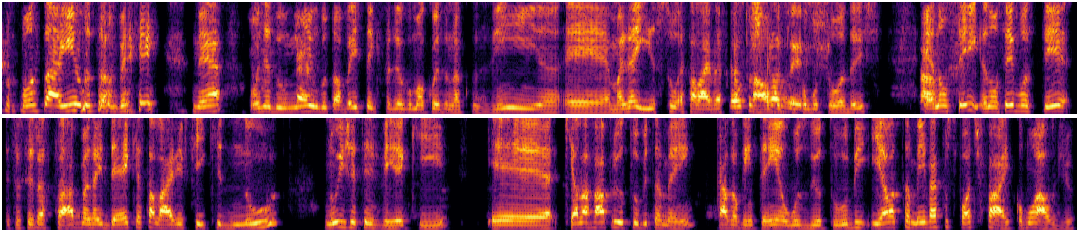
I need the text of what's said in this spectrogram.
vão saindo também, né? Hoje é domingo, é. talvez tenha que fazer alguma coisa na cozinha, é, mas é isso, essa live vai ficar Outros salva, assim como todas. Tá. Eu não sei, eu não sei você, se você já sabe, mas a ideia é que essa live fique no, no IGTV aqui, é, que ela vá para o YouTube também, caso alguém tenha uso do YouTube, e ela também vai para o Spotify como áudio.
